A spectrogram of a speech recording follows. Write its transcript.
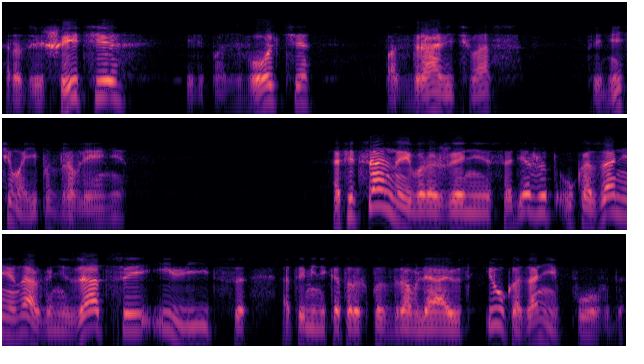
Разрешите или позвольте поздравить вас. Примите мои поздравления. Официальные выражения содержат указания на организации и лица, от имени которых поздравляют, и указание повода.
